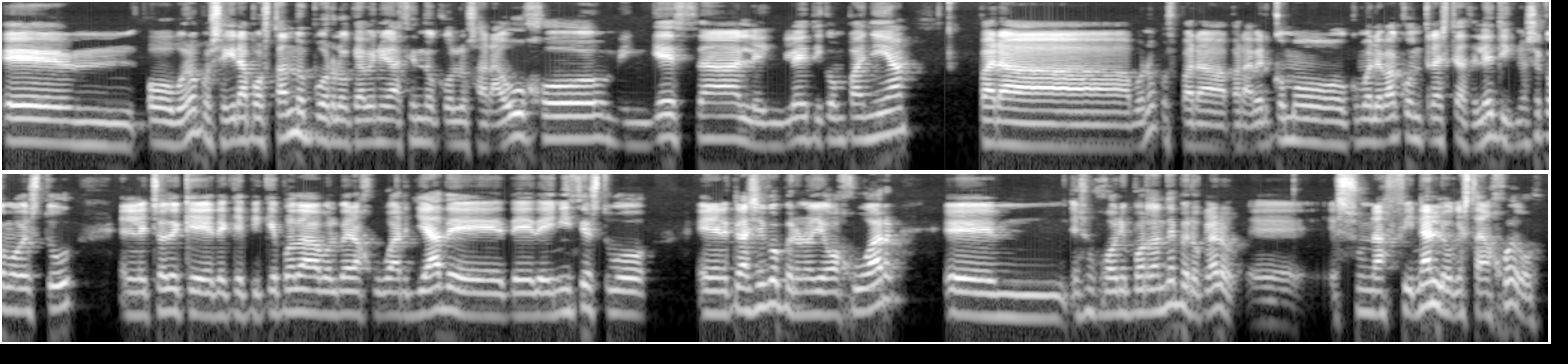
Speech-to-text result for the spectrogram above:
Em, o bueno, pues seguir apostando por lo que ha venido haciendo con los Araujo, Mingueza, Lenglet y compañía para bueno pues para, ver cómo, le va contra este Athletic. No sé cómo ves tú el hecho de que, de que Piqué pueda volver a jugar ya de, de inicio, estuvo en el clásico, pero no llegó a jugar. Em, es un jugador importante, pero claro, eh, es una final lo que está en juego.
